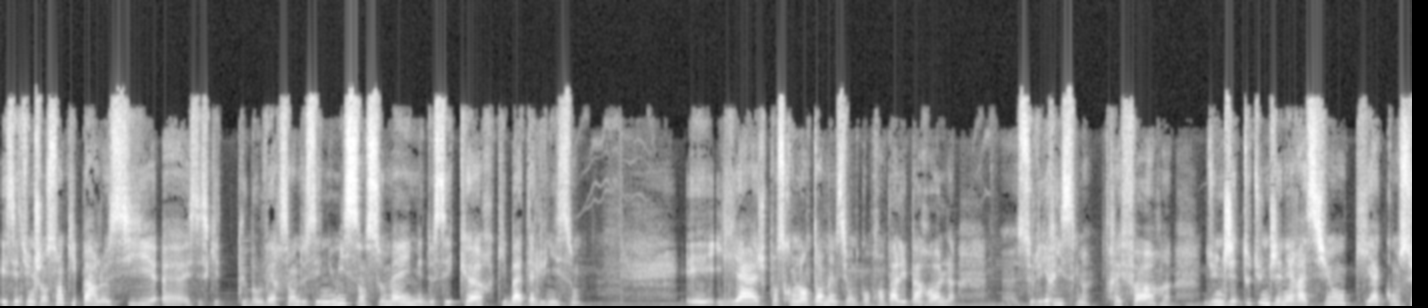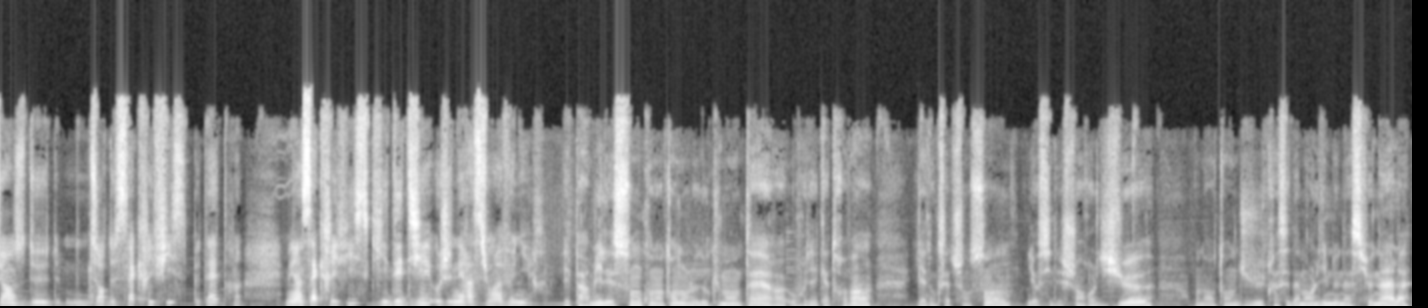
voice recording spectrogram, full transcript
Et c'est une chanson qui parle aussi, euh, et c'est ce qui est le plus bouleversant, de ces nuits sans sommeil, mais de ces cœurs qui battent à l'unisson. Et il y a, je pense qu'on l'entend même si on ne comprend pas les paroles, euh, ce lyrisme très fort d'une toute une génération qui a conscience d'une sorte de sacrifice peut-être, mais un sacrifice qui est dédié aux générations à venir. Et parmi les sons qu'on entend dans le documentaire Ouvrier 80, il y a donc cette chanson, il y a aussi des chants religieux, on a entendu précédemment l'hymne national,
